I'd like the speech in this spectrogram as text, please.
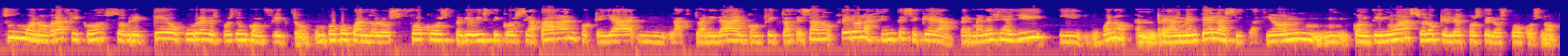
Es un monográfico sobre qué ocurre después de un conflicto, un poco cuando los focos periodísticos se apagan porque ya mm, la actualidad, el conflicto ha cesado, pero la gente se queda, permanece allí y, bueno, realmente la situación mm, continúa solo que lejos de los focos, ¿no?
